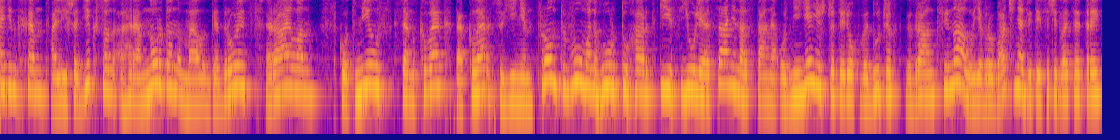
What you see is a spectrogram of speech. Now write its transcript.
Ведінгхем, Аліша Діксон, Грем Нортон, Мел Гедроїц, Райлан, Скотт Мілс, Сем Квек та Клер Суїні. Фронтвумен гурту Hardkiss Юлія Саніна стане однією з чотирьох ведучих гранд-фіналу Євробачення 2023,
